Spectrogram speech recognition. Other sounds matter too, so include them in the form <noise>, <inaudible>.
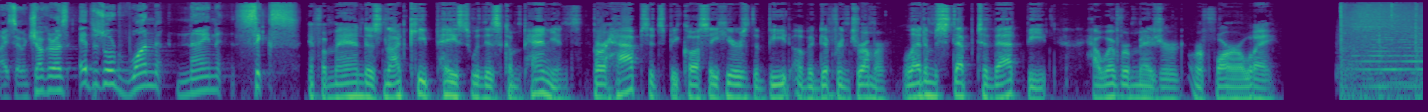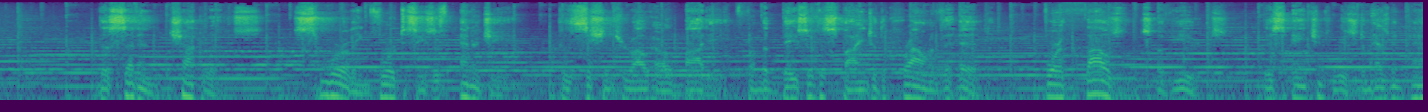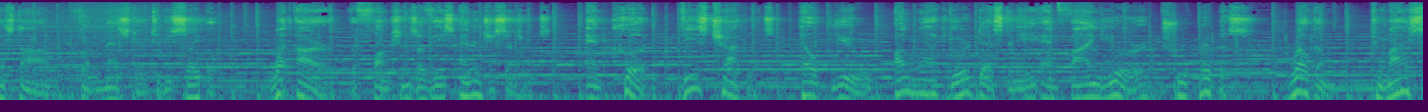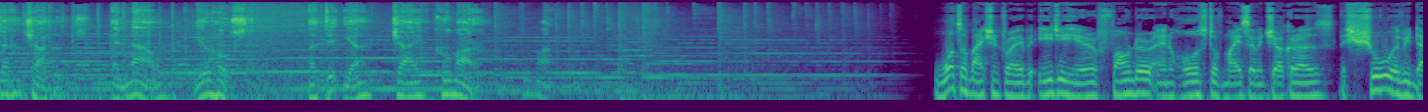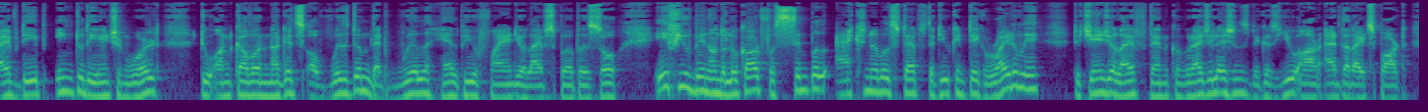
My Seven Chakras, episode 196. If a man does not keep pace with his companions, perhaps it's because he hears the beat of a different drummer. Let him step to that beat, however measured or far away. The seven chakras, swirling vortices of energy, positioned throughout our body from the base of the spine to the crown of the head for thousands of years. This ancient wisdom has been passed on from master to disciple. What are the functions of these energy centers? And could these chakras help you unlock your destiny and find your true purpose? Welcome to My Seven Chakras. And now, your host, Aditya Jai Kumar. Kumar. What's up, Action Tribe? AJ here, founder and host of My Seven Chakras, the show where we dive deep into the ancient world to uncover nuggets of wisdom that will help you find your life's purpose. So, if you've been on the lookout for simple, actionable steps that you can take right away to change your life, then congratulations because you are at the right spot.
